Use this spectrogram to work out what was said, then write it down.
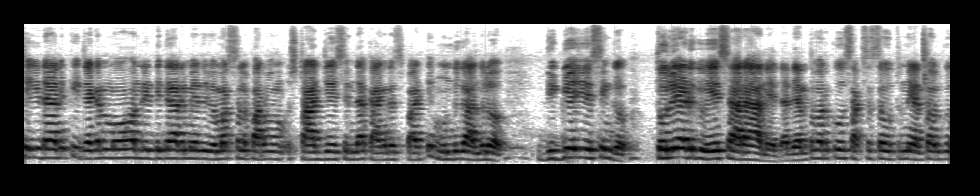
చేయడానికి జగన్మోహన్ రెడ్డి గారి మీద విమర్శల పర్వం స్టార్ట్ చేసిందా కాంగ్రెస్ పార్టీ? ముందుగా అందులో దిగ్విజయ్ సింగ్ తొలి అడుగు వేశారా అనేది. అది ఎంతవరకు సక్సెస్ అవుతుంది ఎంతవరకు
